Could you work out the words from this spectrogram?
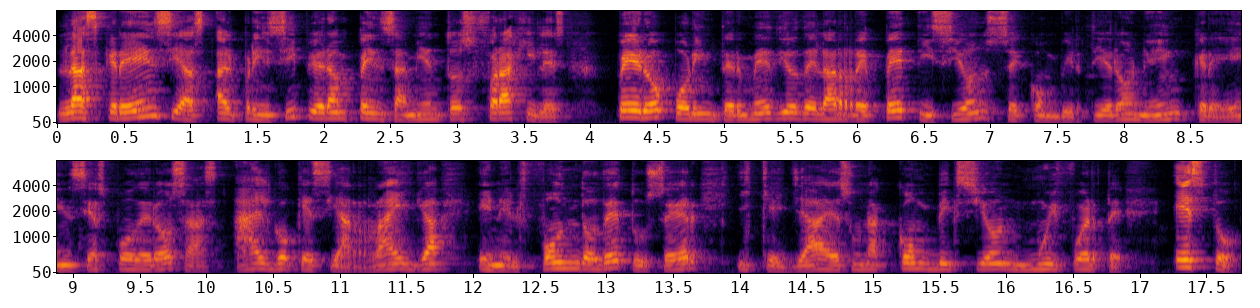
las creencias al principio eran pensamientos frágiles, pero por intermedio de la repetición se convirtieron en creencias poderosas, algo que se arraiga en el fondo de tu ser y que ya es una convicción muy fuerte. Esto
